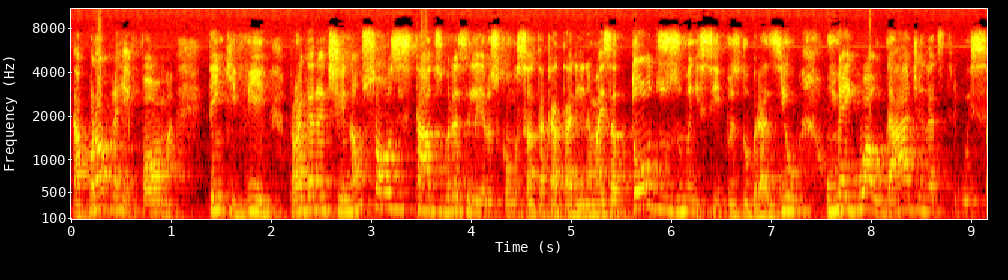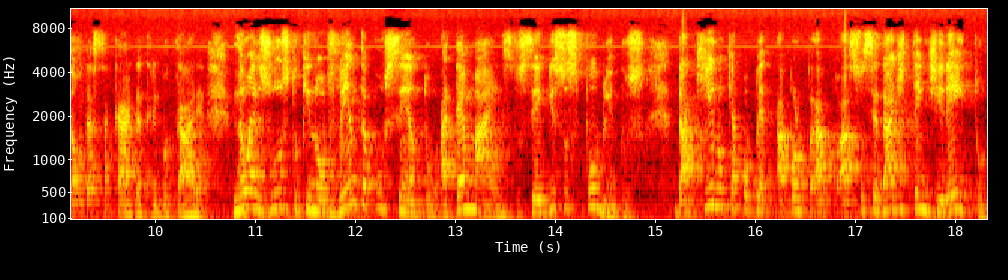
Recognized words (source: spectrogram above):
A própria reforma tem que vir para garantir não só aos estados brasileiros como Santa Catarina, mas a todos os municípios do Brasil uma igualdade na distribuição dessa carga tributária. Não é justo que 90%, até mais, dos serviços públicos, daquilo que a, a, a sociedade tem direito,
